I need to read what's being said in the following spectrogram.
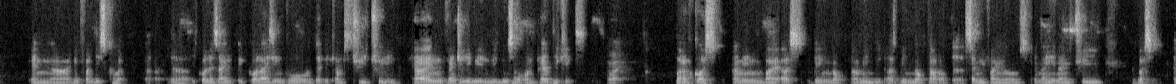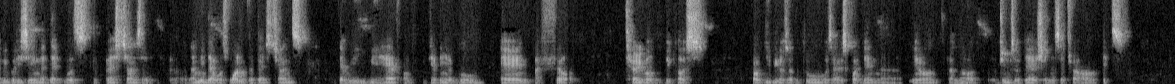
And uh, I think Fandi scored uh, the equalizing equalizing goal that becomes three three. Yeah, and eventually we we lose out on penalty kicks. Right. But of course, I mean, by us being knocked, I mean, with us being knocked out of the semi-finals in 1993, because everybody's saying that that was the best chance. That, uh, I mean, that was one of the best chance that we we have of getting a goal, and I felt terrible because probably because of the two goals I scored. Then uh, you know, a lot of dreams were dash and etc. It's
